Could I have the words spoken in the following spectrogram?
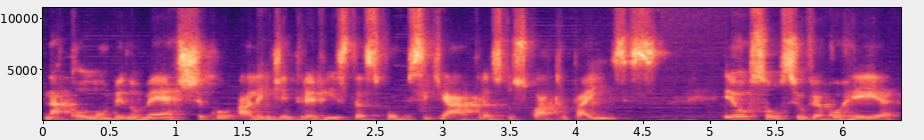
na Colômbia e no México, além de entrevistas com psiquiatras dos quatro países. Eu sou Silvia Correia.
